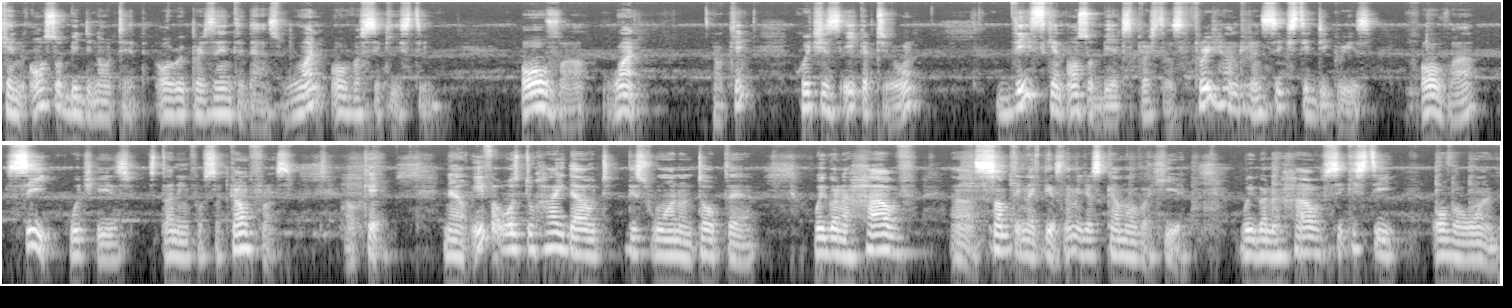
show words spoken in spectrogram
can also be denoted or represented as 1 over 60 over 1 okay? Which is equal to this can also be expressed as 360 degrees over c which is standing for circumference. Okay now if i was to hide out this one on top there we're gonna have uh, something like this. Let me just come over here. We're gonna have 60 over 1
